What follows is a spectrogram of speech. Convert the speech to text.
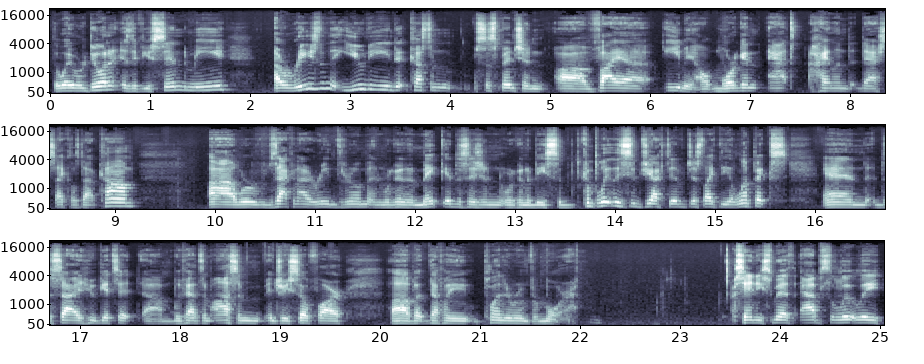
The way we're doing it is if you send me a reason that you need custom suspension uh, via email, morgan at highland-cycles.com. Uh, we're Zach and I are reading through them, and we're going to make a decision. We're going to be sub- completely subjective, just like the Olympics, and decide who gets it. Um, we've had some awesome entries so far, uh, but definitely plenty of room for more. Sandy Smith, absolutely.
